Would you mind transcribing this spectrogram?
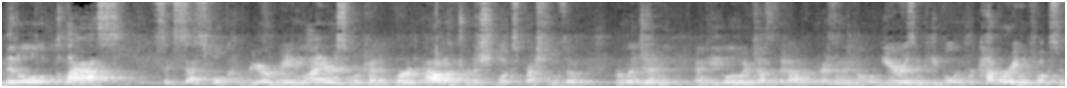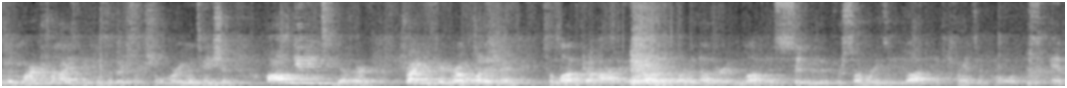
middle class successful career mainliners who were kind of burnt out on traditional expressions of religion, and people who had just been out of prison a couple of years, and people in recovery, and folks who had been marginalized because of their sexual orientation, all getting together, trying to figure out what it meant to love God and love one another and love this city that for some reason God had planted all of us in.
